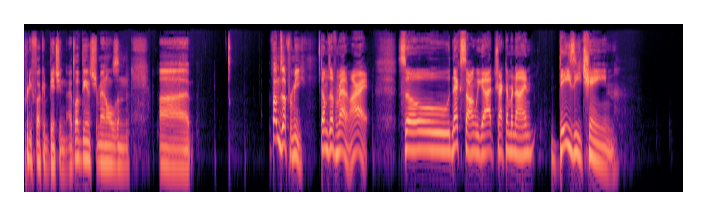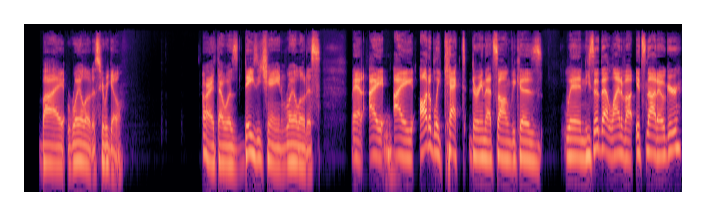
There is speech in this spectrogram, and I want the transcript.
pretty fucking bitchin'. I love the instrumentals and uh, thumbs up for me. Thumbs up from Adam. All right. So next song we got track number nine, Daisy Chain by Royel Otis. Here we go. All right, that was Daisy Chain, Royel Otis. Man, I I audibly kecked during that song because when he said that line about it's not ogre,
